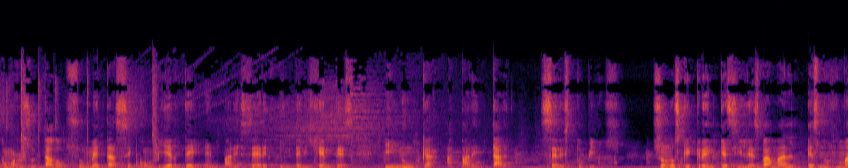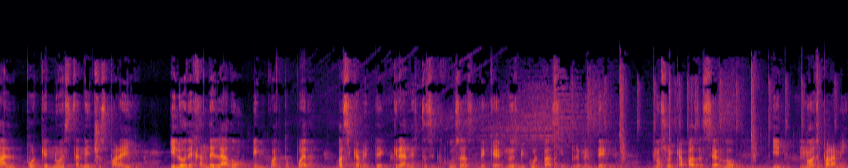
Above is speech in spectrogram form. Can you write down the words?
como resultado, su meta se convierte en parecer inteligentes y nunca aparentar ser estúpidos. Son los que creen que si les va mal es normal porque no están hechos para ello y lo dejan de lado en cuanto puedan. Básicamente crean estas excusas de que no es mi culpa, simplemente no soy capaz de hacerlo y no es para mí.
